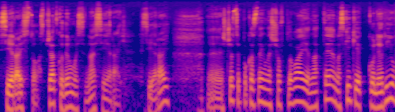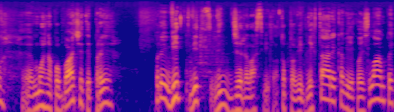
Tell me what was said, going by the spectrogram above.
CRI 100. Спочатку дивимося на CRI. CRI. Е, Що це показник, на що впливає? На те, наскільки кольорів е, можна побачити при, при, від, від, від джерела світла, тобто від ліхтарика, від якоїсь лампи.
